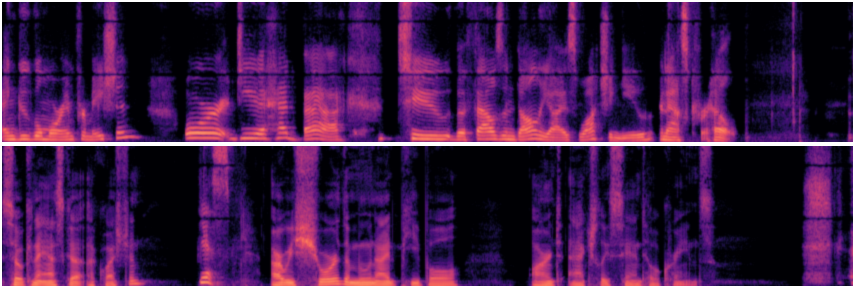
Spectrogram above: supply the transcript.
and Google more information? Or do you head back to the thousand dolly eyes watching you and ask for help? So, can I ask a, a question? Yes. Are we sure the moon eyed people aren't actually sandhill cranes?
